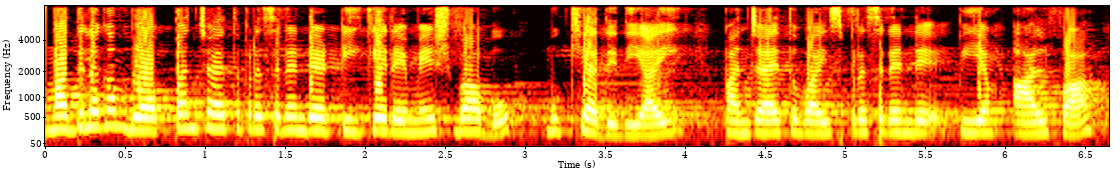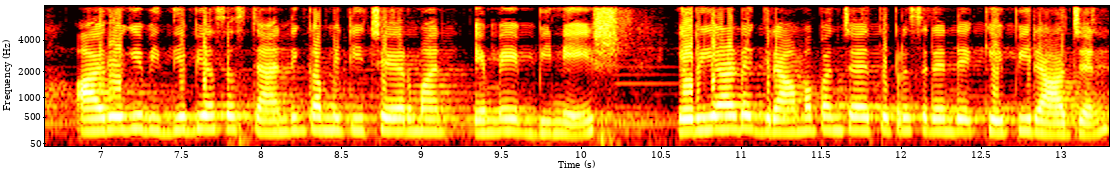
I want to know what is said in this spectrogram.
Mathilakam block panchayat president T K Ramesh Babu മുഖ്യാതിഥിയായി. Panchayat vice president P M Alpha ആരോഗ്യ വിദ്യാഭ്യാസ standing committee chairman M A Binesh Eriyad ഗ്രാമപഞ്ചായത്ത് president K P Rajan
